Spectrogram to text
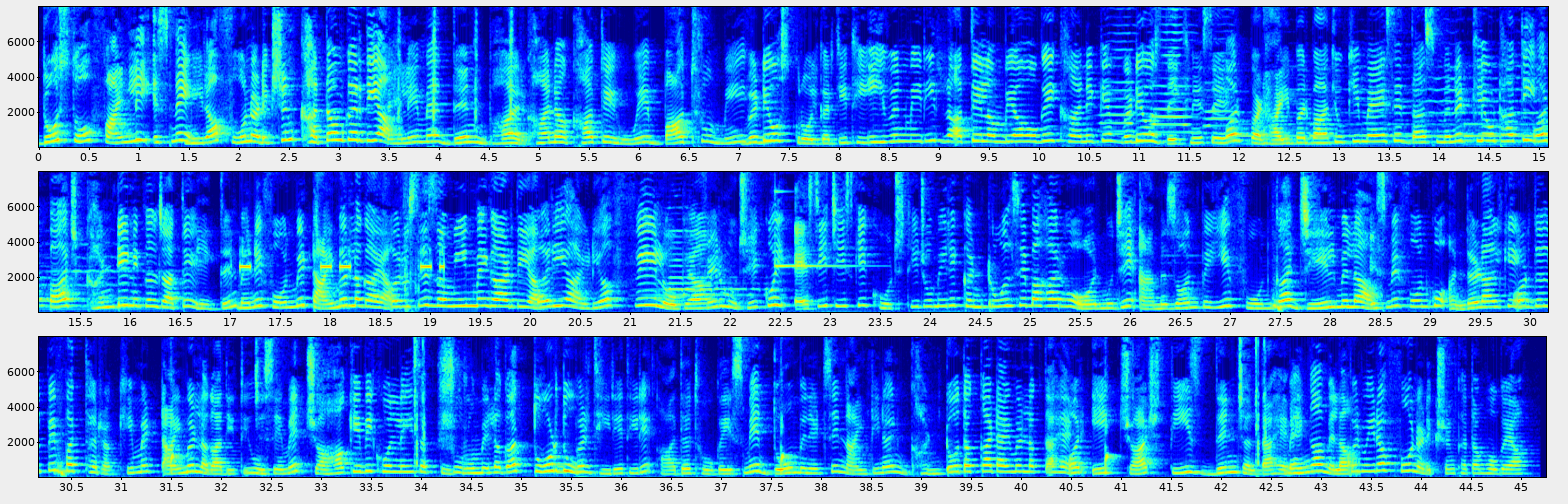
दोस्तों फाइनली इसने मेरा फ़ोन एडिक्शन खत्म कर दिया। पहले मैं दिन भर खाना खाते हुए बाथरूम में वीडियो स्क्रॉल करती थी। इवन मेरी रातें लंबिया हो गई खाने के वीडियोस देखने से। और पढ़ाई बर्बाद, क्योंकि मैं इसे 10 मिनट के लिए उठाती और पाँच घंटे निकल जाते। एक दिन मैंने फ़ोन में टाइमर लगाया और उसे ज़मीन में गाड़ दिया और ये आइडिया फेल हो गया। फिर मुझे कोई ऐसी चीज़ की खोज थी जो मेरे कंट्रोल से बाहर हो। और मुझे अमेजोन पे ये फ़ोन का जेल मिला। इसमें फ़ोन को अंदर डाल के और दिल पे पत्थर रखे मैं टाइमर लगा देती हूँ, जिसे मैं चाह के भी खोल नहीं सकती। शुरू में लगा तोड़ दू, पर धीरे धीरे आदत हो गई। इसमें दो मिनट से 99 घंटों तक का टाइमर लगता है और एक चार्ज 30 दिन चलता है। महँगा मिला, पर मेरा फ़ोन एडिक्शन खत्म हो गया।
